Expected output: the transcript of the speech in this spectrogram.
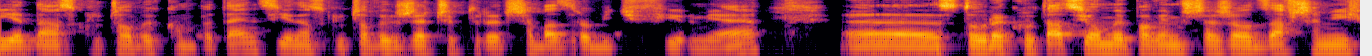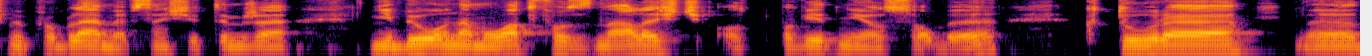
jedna z kluczowych kompetencji, jedna z kluczowych rzeczy, które trzeba zrobić w firmie. E, z tą rekrutacją my powiem szczerze, od zawsze mieliśmy problemy, w sensie tym, że nie było nam łatwo znaleźć odpowiednie osoby, które e,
